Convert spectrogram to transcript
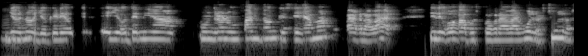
Yo no, yo creo que yo tenía un dron, un Phantom que se llama para grabar. Y digo, ah, pues por grabar vuelos chulos.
